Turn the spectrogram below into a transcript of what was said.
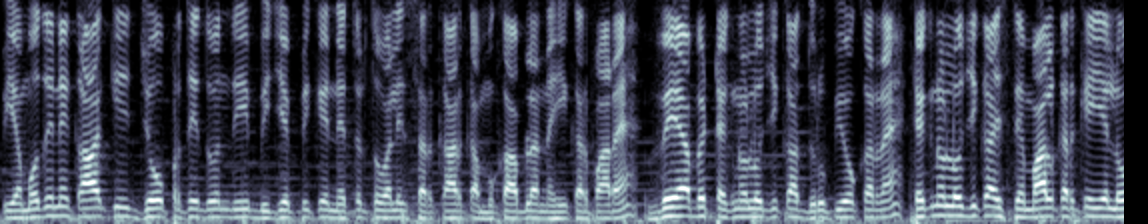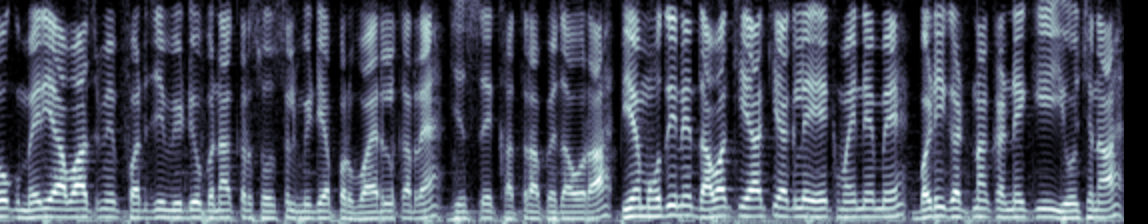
पीएम मोदी ने कहा कि जो प्रतिद्वंदी बीजेपी के नेतृत्व वाली सरकार का मुकाबला नहीं कर पा रहे हैं, वे अब टेक्नोलॉजी का दुरुपयोग कर रहे हैं। टेक्नोलॉजी का इस्तेमाल करके ये लोग मेरी आवाज़ में फर्जी वीडियो बनाकर सोशल मीडिया पर वायरल कर रहे हैं, जिससे खतरा पैदा हो रहा है। पीएम मोदी ने दावा किया कि अगले एक महीने में बड़ी घटना करने की योजना है।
